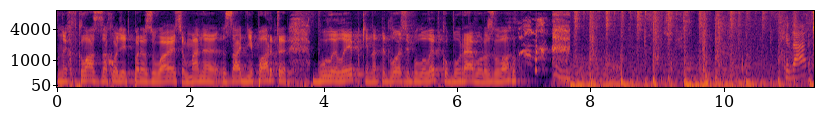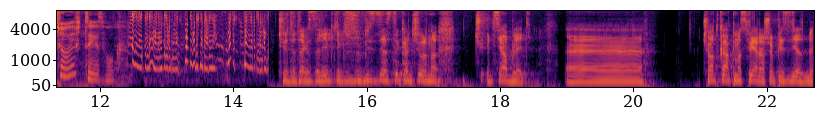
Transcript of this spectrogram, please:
у них в клас заходять, перезуваються. В мене задні парти були липкі, на підлозі було липко, бо рево розливало. Чуєш цей звук? Чи ти так заліптик, що піздець така чорна. Чу- Ця, блядь. Е... Чотка атмосфера, що піздець, блядь.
